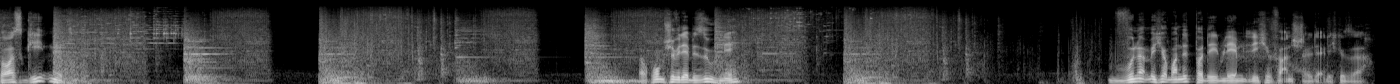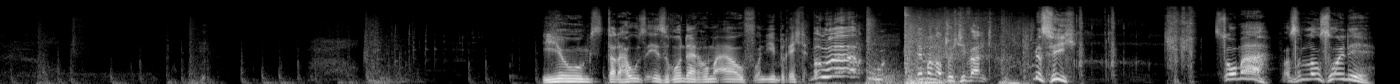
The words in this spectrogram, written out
Es geht nicht. Warum schon wieder Besuch, ne? Wundert mich aber nicht bei dem Leben, den ich hier veranstalte, ehrlich gesagt. Jungs, das Haus ist rundherum auf und ihr bricht immer noch durch die Wand. Bis ich. Sommer, was ist denn los heute?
